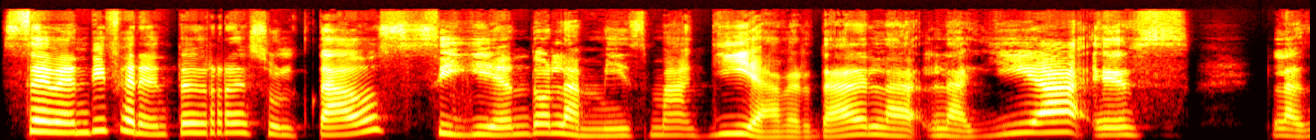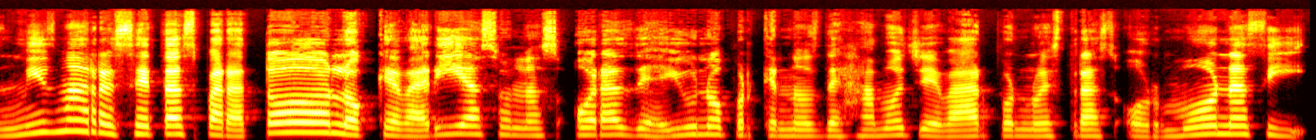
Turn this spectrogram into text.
Se ven diferentes resultados siguiendo la misma guía, ¿verdad? La, la guía es las mismas recetas para todo, lo que varía son las horas de ayuno porque nos dejamos llevar por nuestras hormonas y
